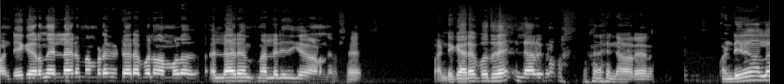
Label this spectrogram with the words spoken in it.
വണ്ടിയെ കയറുന്ന എല്ലാവരും നമ്മുടെ വീട്ടുകാരെ പോലെ നമ്മൾ എല്ലാവരും നല്ല രീതിക്ക് കാണുന്നത് പക്ഷെ വണ്ടിക്കാരെ പൊതുവെ എല്ലാവർക്കും എന്നാ പറയാ വണ്ടിയിൽ നല്ല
